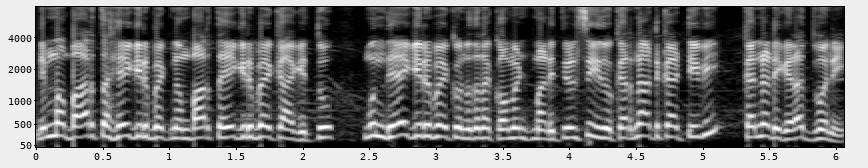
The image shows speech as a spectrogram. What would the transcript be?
ನಿಮ್ಮ ಭಾರತ ಹೇಗಿರ್ಬೇಕು, ನಮ್ಮ ಭಾರತ ಹೇಗಿರಬೇಕಾಗಿತ್ತು, ಮುಂದೆ ಹೇಗಿರಬೇಕು ಅನ್ನೋದನ್ನು ಕಾಮೆಂಟ್ ಮಾಡಿ ತಿಳಿಸಿ. ಇದು ಕರ್ನಾಟಕ ಟಿವಿ ಕನ್ನಡಿಗರ ಧ್ವನಿ.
